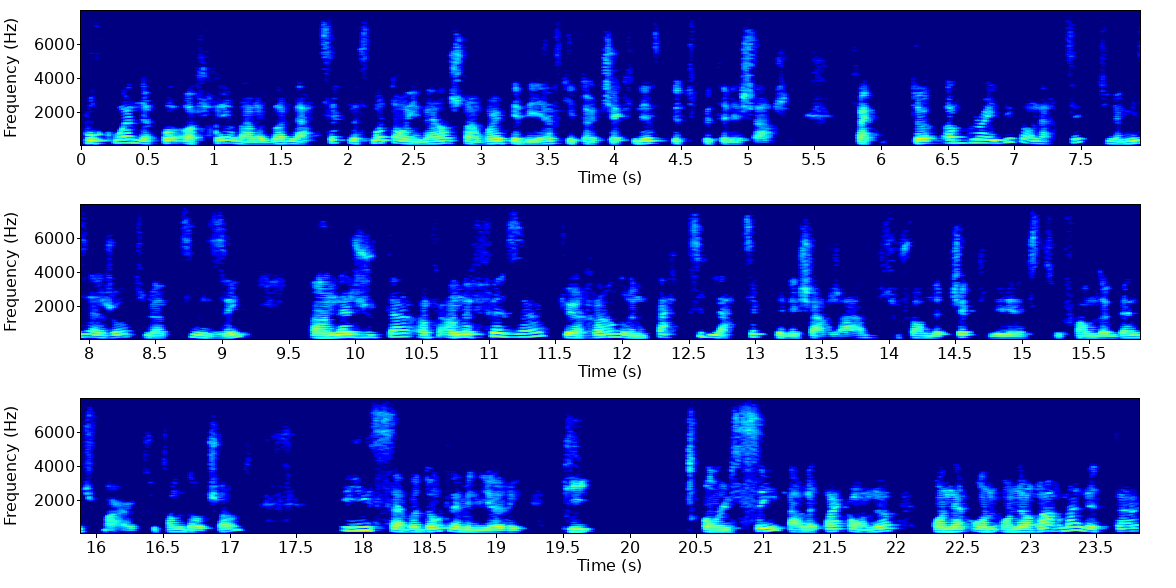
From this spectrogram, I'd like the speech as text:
pourquoi ne pas offrir dans le bas de l'article, laisse-moi ton email, je t'envoie un PDF qui est un checklist que tu peux télécharger. Fait tu as upgradé ton article, tu l'as mis à jour, tu l'as optimisé en ajoutant, en ne faisant que rendre une partie de l'article téléchargeable sous forme de checklist, sous forme de benchmark, sous forme d'autres choses. Et ça va donc l'améliorer. Puis, on le sait par le temps qu'on a on, a, on a rarement le temps,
